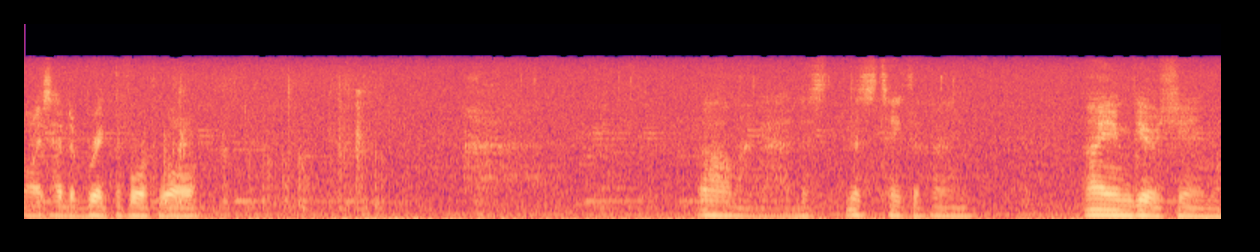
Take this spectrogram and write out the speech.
Oh, I just had to break the fourth wall. Oh my god, just just take the thing. I am give a shit anymore.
